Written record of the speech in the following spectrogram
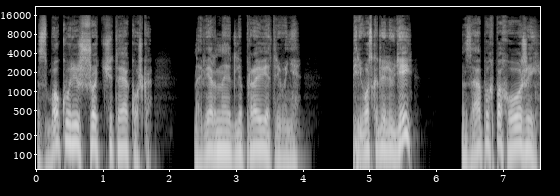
Сбоку решетчатое окошко. Наверное, для проветривания. Перевозка для людей? Запах похожий.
